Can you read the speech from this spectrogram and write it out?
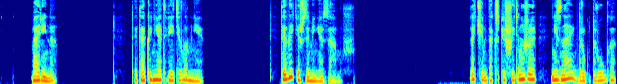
— Марина, ты так и не ответила мне. Ты выйдешь за меня замуж? Зачем так спешить? Мы же не знаем друг друга.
